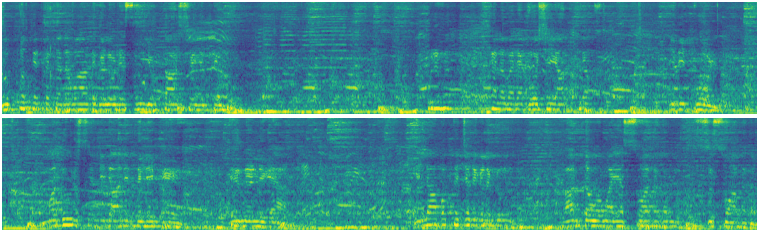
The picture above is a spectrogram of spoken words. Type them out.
മുപ്പത്തെട്ട് തലവാടുകളുടെ സംയുക്താശ്രയത്തിൽ കലവര ഘോഷയാത്ര ഇതിപ്പോൾ മധൂർ സന്നിധാനത്തിലേക്ക് എഴുന്നള്ളുകയാണ് എല്ലാ ഭക്തജനങ്ങൾക്കും ഹാർദവമായ സ്വാഗതം സുസ്വാഗതം.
